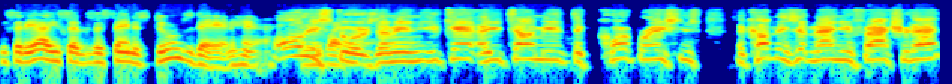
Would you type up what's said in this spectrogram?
He said, Yeah. He said, They're saying it's doomsday in here. All and these stores. Like, I mean, you can't, are you telling me that the corporations, the companies that manufacture that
